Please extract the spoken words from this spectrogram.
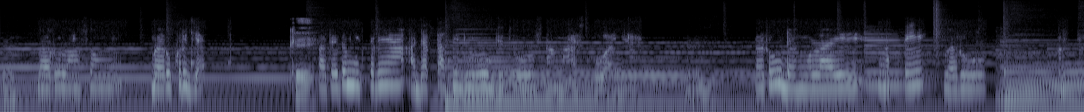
Hmm. baru langsung baru kerja. Oke. Waktu itu mikirnya adaptasi dulu gitu sama S2-nya. Hmm. Baru udah mulai ngerti, baru kerja.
